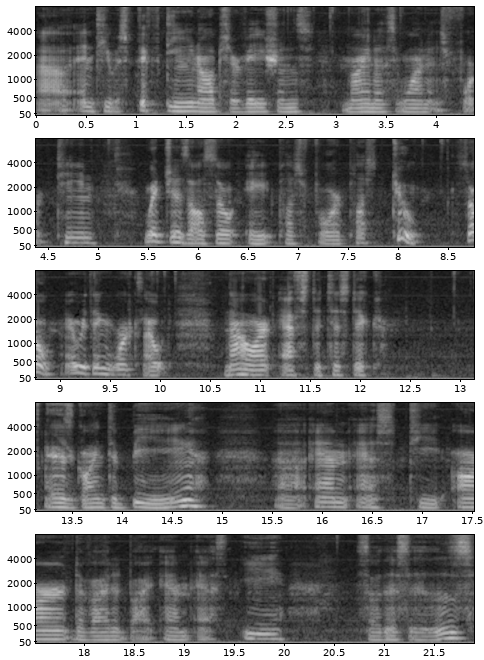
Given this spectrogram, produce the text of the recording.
Uh, nt was 15 observations minus 1 is 14, which is also 8 plus 4 plus 2. So everything works out. Now our F statistic is going to be uh, MSTR divided by MSE. So this is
